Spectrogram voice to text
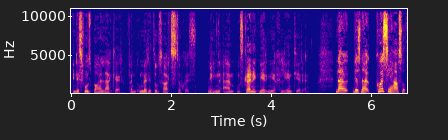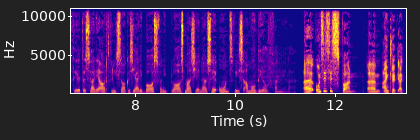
en dis vir ons baie lekker want omdat dit ons hartstog is. Hm. en um, ons kry net meer en meer geleenthede. Nou, dis nou Cosie Hustle Theatre, so die aard van die saak is jy die baas van die plaas, maar as jy nou sê ons, wie's almal deel van julle? Uh ons is 'n span. Ehm um, eintlik ek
